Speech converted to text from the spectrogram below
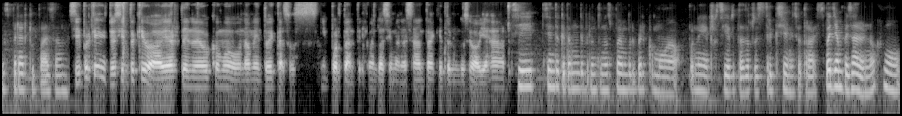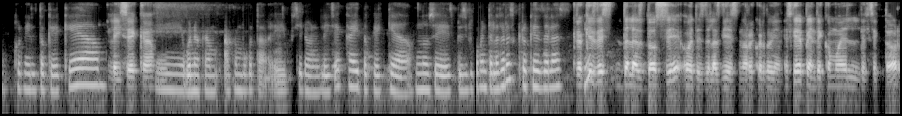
Esperar qué pasa. Sí, porque yo siento que va a haber de nuevo como un aumento de casos importante con la Semana Santa, que todo el mundo se va a viajar. Sí, siento que también de pronto nos pueden volver como a poner ciertas restricciones otra vez. Pues ya empezaron, ¿no? Como con el toque de queda. Ley seca. eh, bueno, acá, acá en Bogotá eh, pusieron ley seca y toque de queda. No sé específicamente las horas, creo que es de las... Creo que es desde las 12 o desde las 10, no recuerdo bien. Es que depende como el, del sector.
